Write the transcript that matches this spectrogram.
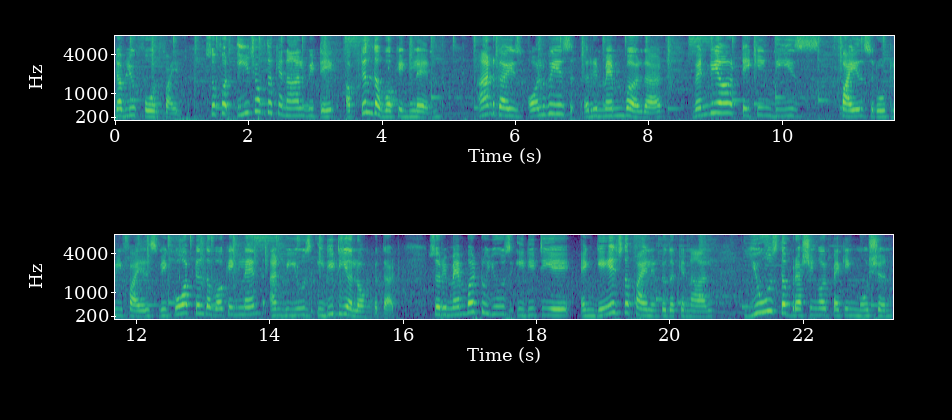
W4 file. So for each of the canal we take up till the working length and guys always remember that when we are taking these files rotary files we go up till the working length and we use EDTA along with that. So remember to use EDTA, engage the file into the canal, use the brushing or pecking motion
